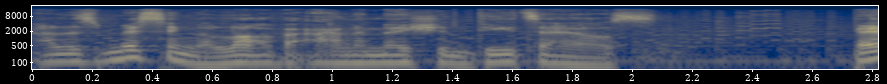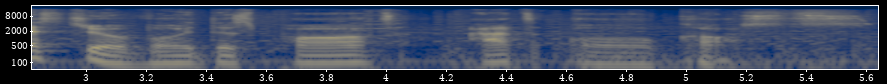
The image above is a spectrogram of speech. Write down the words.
and is missing a lot of animation details. Best to avoid this part at all costs.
